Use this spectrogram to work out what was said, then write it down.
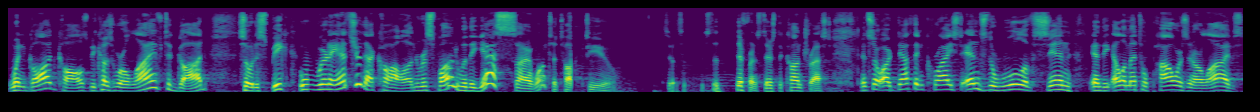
when God calls, because we're alive to God, so to speak, we're to answer that call and respond with a yes, I want to talk to you. So it's, a, it's, the difference. There's the contrast. And so our death in Christ ends the rule of sin and the elemental powers in our lives.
